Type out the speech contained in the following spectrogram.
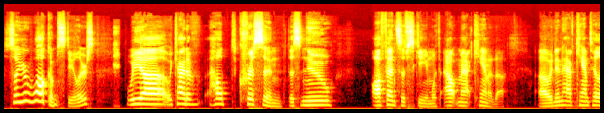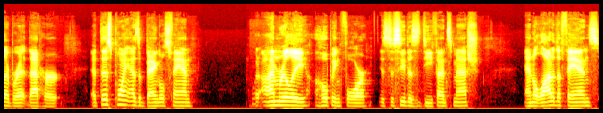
So you're welcome, Steelers. We uh we kind of helped christen this new offensive scheme without Matt Canada. Uh, we didn't have Cam Taylor Britt. That hurt. At this point, as a Bengals fan, what I'm really hoping for is to see this defense mesh. And a lot of the fans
